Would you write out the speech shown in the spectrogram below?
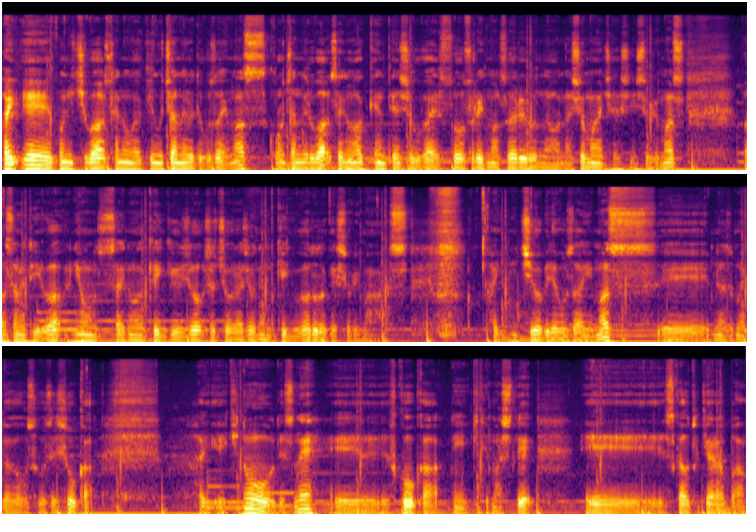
はい、えー、こんにちは。才能学キングチャンネルでございます。このチャンネルは才能学研転職開発とそれにまつわるいろんな話を毎日配信しております。パーソナリティは日本才能学研究所所長ラジオネームキングがお届けしております。はい日曜日でございます、えー、皆様いかがお過ごしでしょうか。はい、えー昨日ですね、えー福岡に来てましてえースカウトキャラバン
